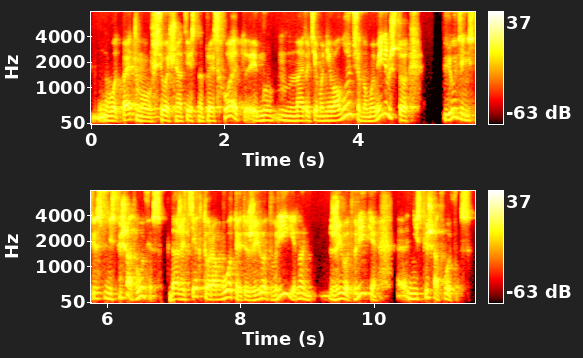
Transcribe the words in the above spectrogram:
Вот, поэтому все очень ответственно происходит. И мы на эту тему не волнуемся, но мы видим, что люди не, спеш, не спешат в офис. Даже те, кто работает и живет в Риге, ну, живет в Риге, э, не спешат в офис.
